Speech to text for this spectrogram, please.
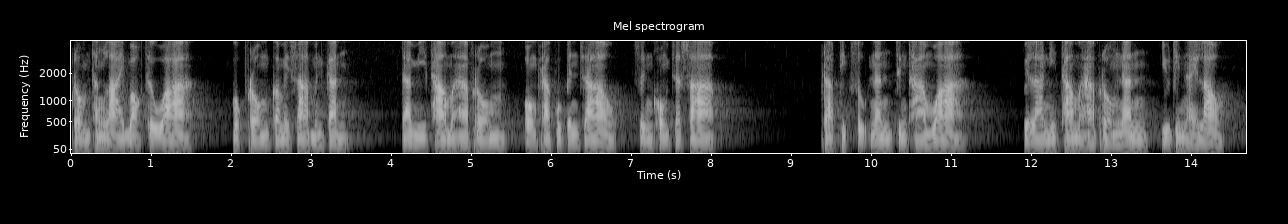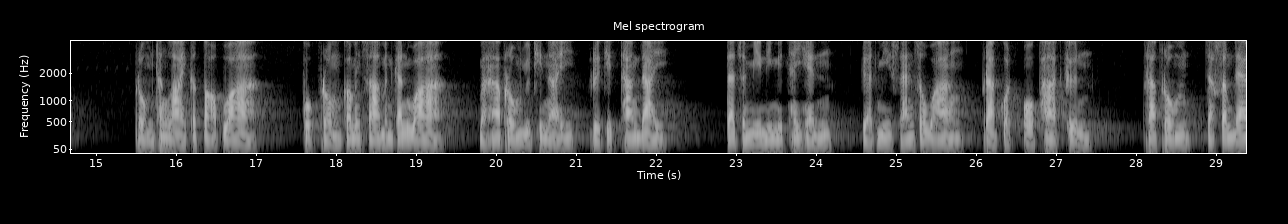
พรหมทั้งหลายบอกเธอว่า พวกพรหมก็ไม่ทราบเหมือนกัน แต่มีเท้ามหาพรหมองค์พระผู้เป็นเจ้าซึ่งคงจะทราบ พระภิกษุนั้นจึงถามว่า เวลานี้เท้ามหาพรหมนั้นอยู่ที่ไหนเล่า พรหมทั้งหลายก็ตอบว่า พวกพรหมก็ไม่ทราบเหมือนกันว่า มหาพรหมอยู่ที่ไหนหรือทิศทางใด แต่จะมีนิมิตให้เห็น เกิดมีแสงสว่าง ปรากฏโอภาษขึ้น พระพรหมจากสำแดง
